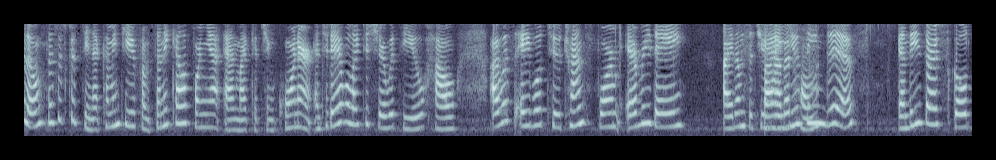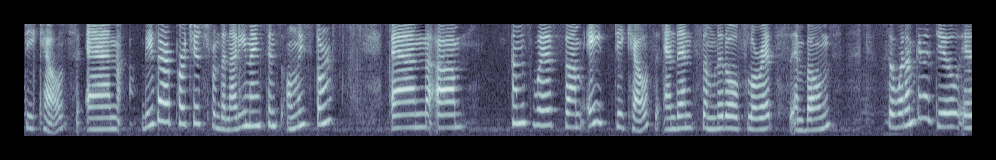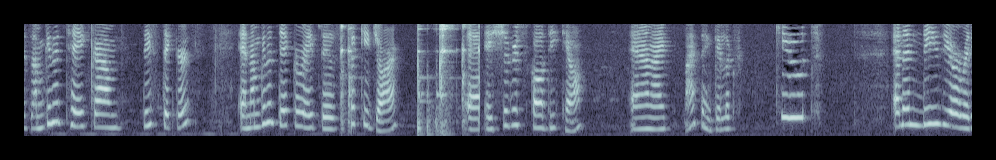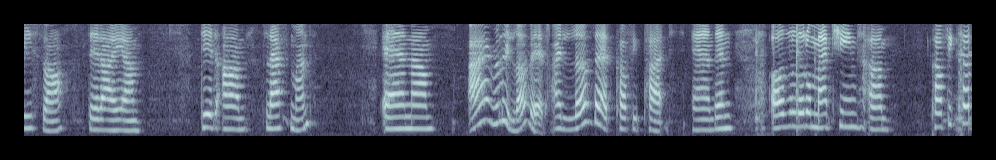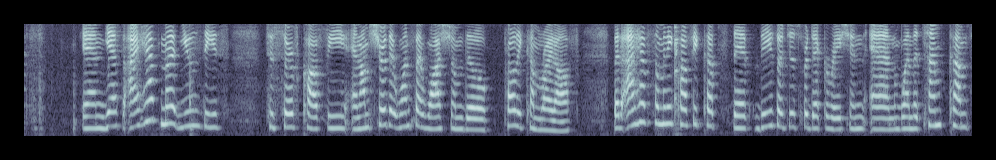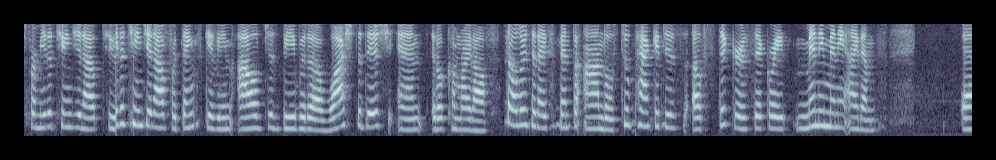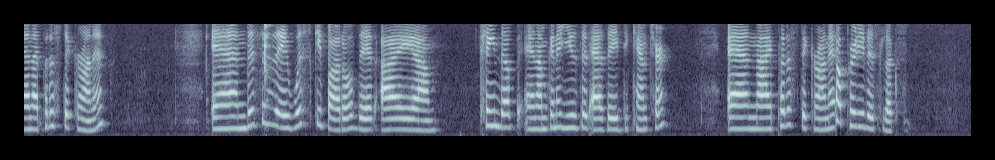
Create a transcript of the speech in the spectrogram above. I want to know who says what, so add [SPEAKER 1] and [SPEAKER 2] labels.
[SPEAKER 1] Hello, this is Christina coming to you from sunny California and my kitchen corner. And today I would like to share with you how I was able to transform everyday items that you have at using home. this. And these are skull decals. And these are purchased from the 99 cents only store. And um, comes with um, eight decals and then some little florets and bones. So what I'm going to do is I'm going to take um, these stickers and I'm going to decorate this cookie jar and a sugar skull decal and I, I think it looks cute. And then these you already saw that I um, did um, last month and um, I really love it. I love that coffee pot and then all the little matching um, coffee cups. And yes I have not used these to serve coffee and I'm sure that once I wash them they'll probably come right off. But I have so many coffee cups that these are just for decoration and when the time comes for me to change it out to, to change it out for Thanksgiving I'll just be able to wash the dish and it'll come right off. Dollars that I spent on those two packages of stickers decorate many many items and I put a sticker on it. And this is a whiskey bottle that I um, cleaned up and I'm going to use it as a decanter. And I put a sticker on it. How pretty this looks.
